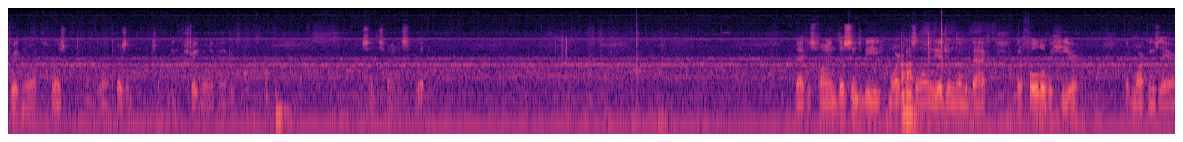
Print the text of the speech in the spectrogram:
straight and they're all they're all present, so it can be straightened when I pack it. Said the spine is split. Back is fine. Does seem to be markings along the edge and on the back. Got a fold over here. Got markings there.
